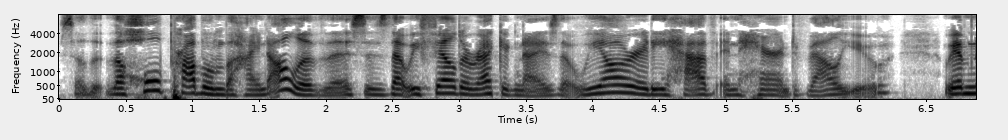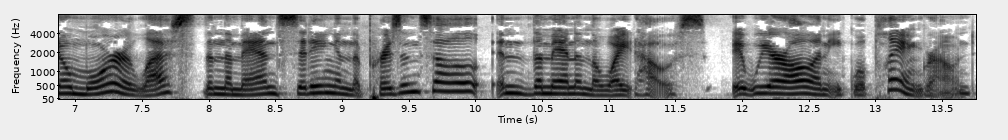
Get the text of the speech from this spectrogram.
So, the, the whole problem behind all of this is that we fail to recognize that we already have inherent value. We have no more or less than the man sitting in the prison cell and the man in the White House. It, we are all on equal playing ground.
